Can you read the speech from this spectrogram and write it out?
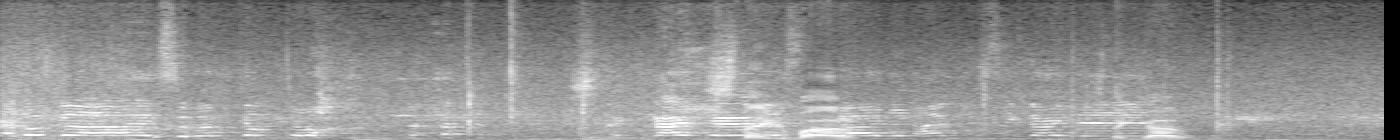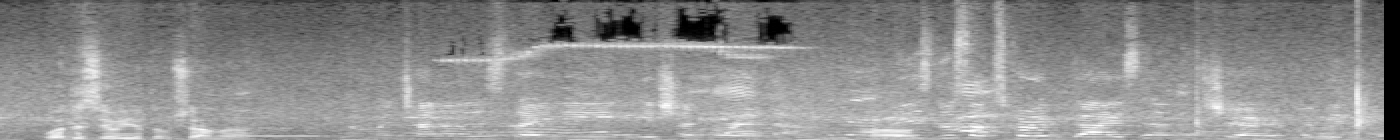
Hello guys, welcome to Steak Garden. Steak bar. Garden. I'm Misty Garden. The garden. What is your YouTube channel? My channel is Tiny Asian Morena. Ah. Please do subscribe guys and share my video.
